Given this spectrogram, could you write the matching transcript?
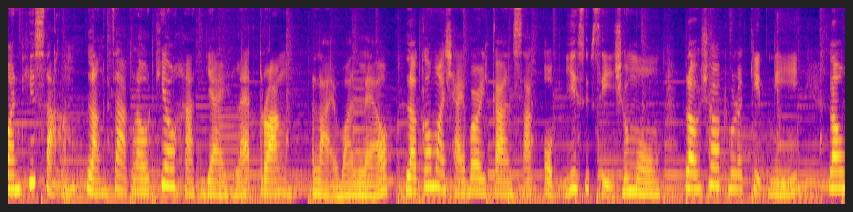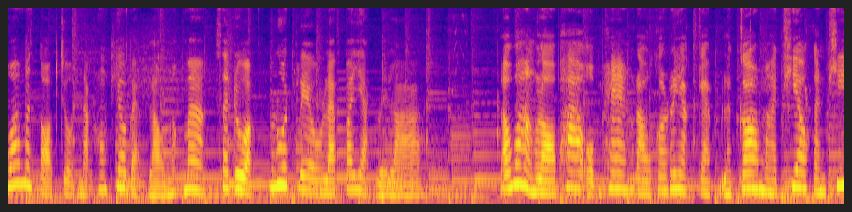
วันที่ 3 หลังจากเราเที่ยวหาดใหญ่และตรังหลายวันแล้ว แล้วก็มาใช้บริการซักอบ 24 ชั่วโมง เราชอบธุรกิจนี้ เราว่ามันตอบโจทย์นักท่องเที่ยวแบบเรามาก ๆ สะดวกรวดเร็วและประหยัดเวลา ระหว่างรอผ้าอบแห้งเราก็เรียกแก็บแล้วก็มาเที่ยวกันที่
